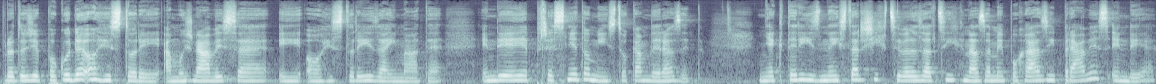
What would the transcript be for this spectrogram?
protože pokud jde o historii, a možná vy se i o historii zajímáte, Indie je přesně to místo, kam vyrazit. Některý z nejstarších civilizací na Zemi pochází právě z Indie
